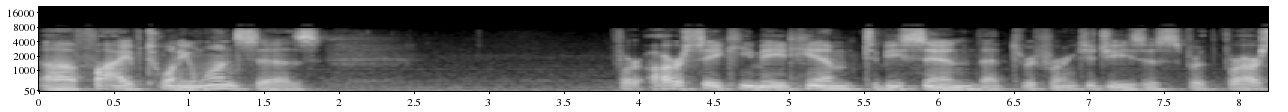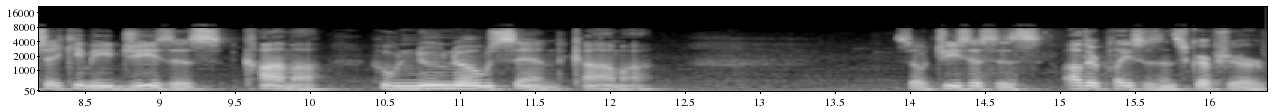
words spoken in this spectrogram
uh, 5:21 says, "For our sake he made him to be sin." That's referring to Jesus. For for our sake he made Jesus, comma, who knew no sin, comma. So Jesus is other places in Scripture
